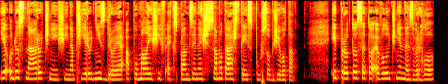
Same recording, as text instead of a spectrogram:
je o dost náročnější na přírodní zdroje a pomalejší v expanzi než samotářský způsob života. I proto se to evolučně nezvrhlo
